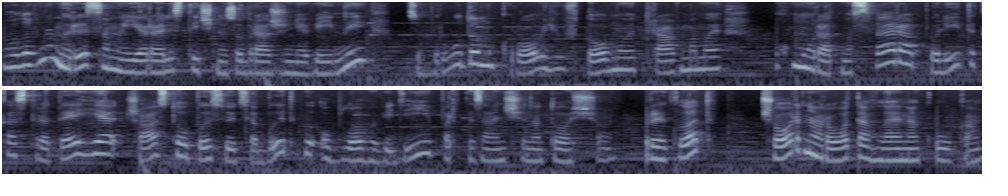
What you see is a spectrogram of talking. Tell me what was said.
Головними рисами є реалістичне зображення війни з брудом, кров'ю, втомою, травмами. Похмура атмосфера, політика, стратегія часто описуються битви, облогові дії, партизанщина тощо. Приклад Чорна рота Глена Кука.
